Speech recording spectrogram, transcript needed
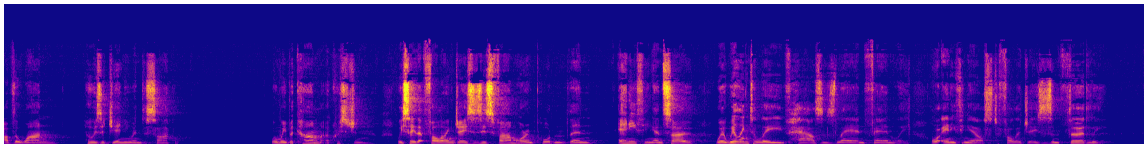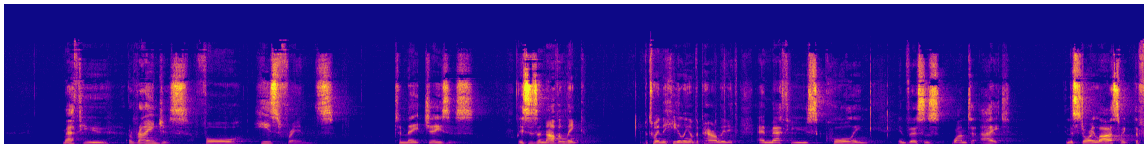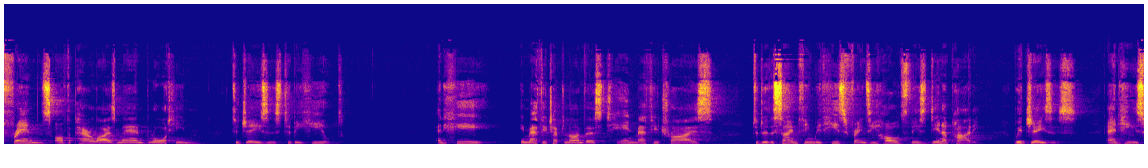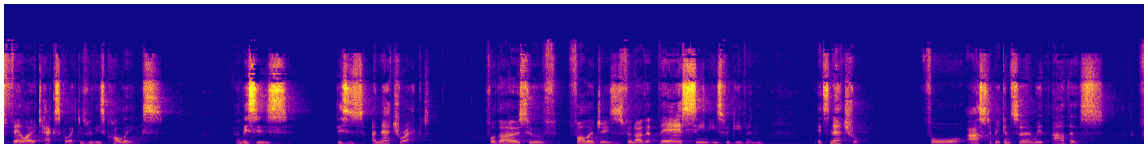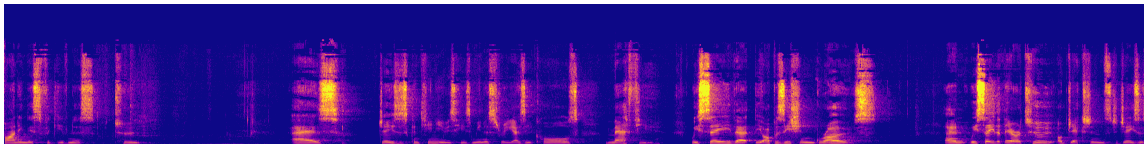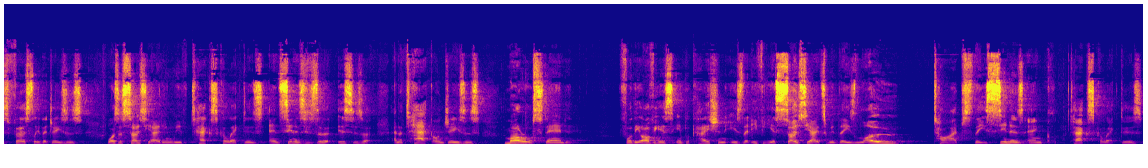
of the one who is a genuine disciple. When we become a Christian, we see that following Jesus is far more important than anything, and so we're willing to leave houses, land, family, or anything else to follow Jesus. And thirdly, Matthew arranges for his friends to meet Jesus. This is another link between the healing of the paralytic and Matthew's calling in verses 1 to 8. In the story last week, the friends of the paralyzed man brought him to Jesus to be healed. And here, in Matthew chapter 9, verse 10, Matthew tries to do the same thing with his friends. He holds this dinner party with Jesus and his fellow tax collectors, with his colleagues. And this is, this is a natural act for those who have followed Jesus, for know that their sin is forgiven. It's natural for us to be concerned with others finding this forgiveness too as Jesus continues his ministry, as he calls Matthew, we see that the opposition grows. And we see that there are two objections to Jesus. Firstly, that Jesus was associating with tax collectors and sinners. This is, a, this is a, an attack on Jesus' moral standard. For the obvious implication is that if he associates with these low types, these sinners and tax collectors,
